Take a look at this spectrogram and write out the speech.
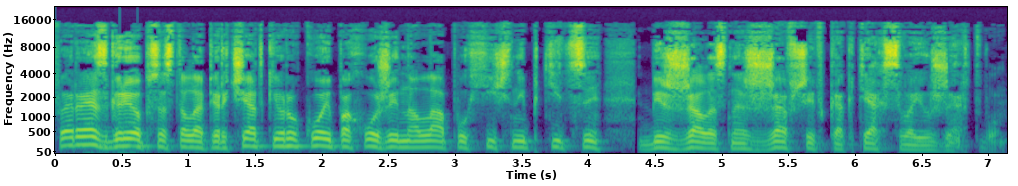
Феррес греб со стола перчатки рукой, похожей на лапу хищной птицы, безжалостно сжавшей в когтях свою жертву.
